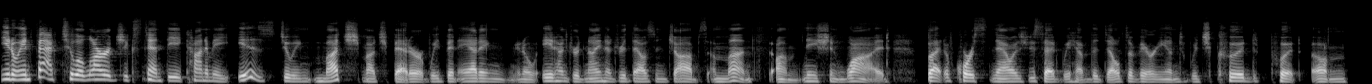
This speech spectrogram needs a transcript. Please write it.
you know, in fact, to a large extent, the economy is doing much, much better. We've been adding, you know, 800 800, 900,000 jobs a month um, nationwide. But of course, now, as you said, we have the Delta variant, which could put um,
